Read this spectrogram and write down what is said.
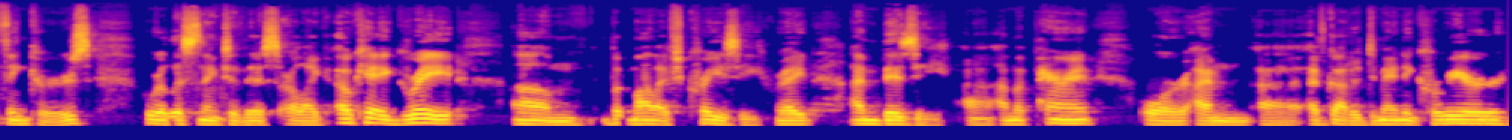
thinkers who are listening to this are like, okay, great. Um, but my life's crazy, right? I'm busy. Uh, I'm a parent, or I'm uh, I've got a demanding career,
